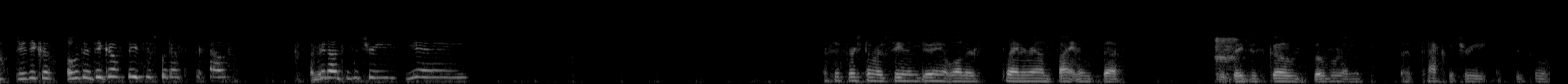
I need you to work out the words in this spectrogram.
Oh, there they go. Oh, there they go. They just went onto the house. I mean, onto the tree. Yay. It's the first time I've seen them doing it while they're playing around, fighting and stuff. They just go over and attack the tree. That's pretty cool.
